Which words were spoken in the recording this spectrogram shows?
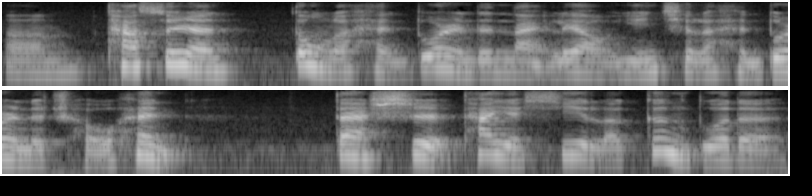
嗯，他虽然动了很多人的奶料，引起了很多人的仇恨，但是他也吸引了更多的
